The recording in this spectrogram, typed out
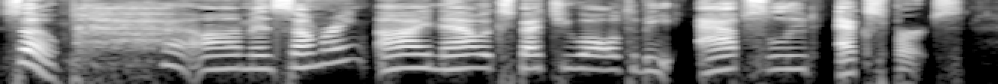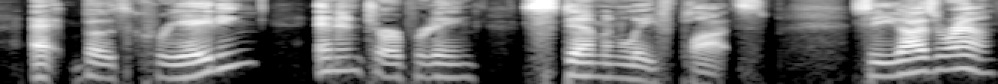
So, um, in summary, I now expect you all to be absolute experts at both creating and interpreting stem and leaf plots. See you guys around.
